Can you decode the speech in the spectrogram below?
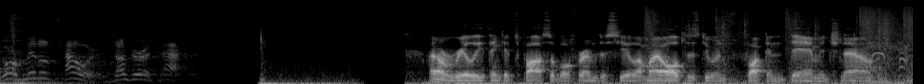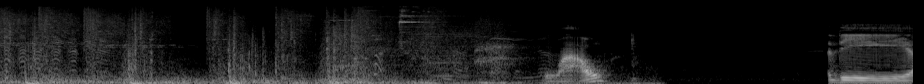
Your middle tower is under attack. I don't really think it's possible for him to seal up. My ult is doing fucking damage now. Wow. The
